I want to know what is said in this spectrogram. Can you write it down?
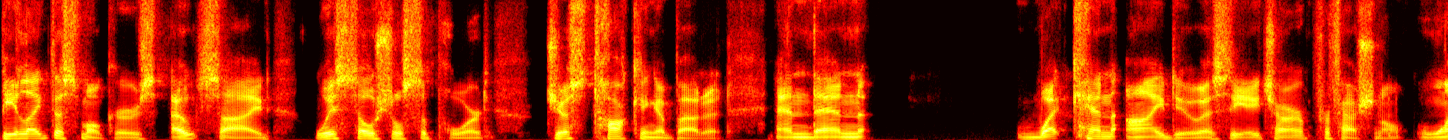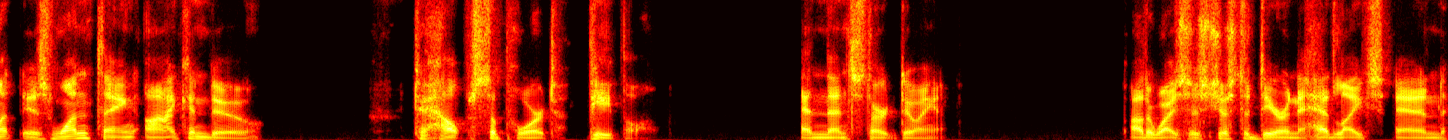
Be like the smokers outside with social support, just talking about it. And then what can I do as the HR professional? What is one thing I can do to help support people? And then start doing it. Otherwise, it's just a deer in the headlights and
